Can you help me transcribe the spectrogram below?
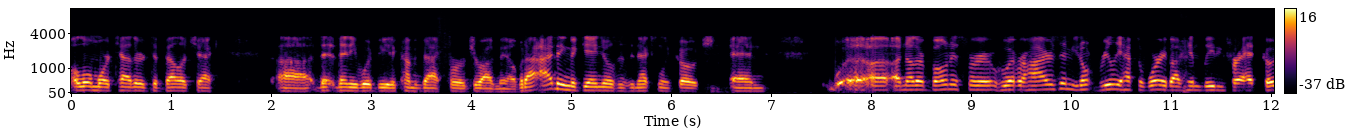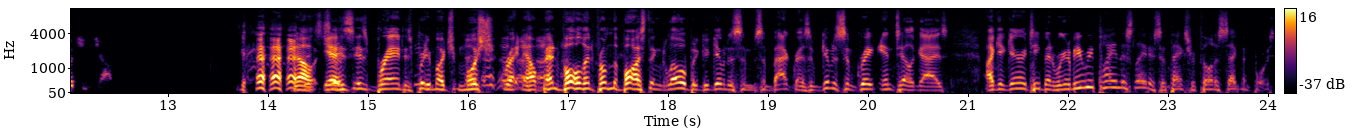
a little more tethered to Belichick uh, th- than he would be to coming back for Jerod Mayo. But I, I think McDaniels is an excellent coach, and uh, another bonus for whoever hires him, you don't really have to worry about him leaving for a head coaching job. no, yeah, his, his brand is pretty much mush right now. Ben Volin from the Boston Globe, but you're giving us some some background, some giving us some great intel, guys. I can guarantee, Ben, we're going to be replaying this later. So thanks for filling a segment for us.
